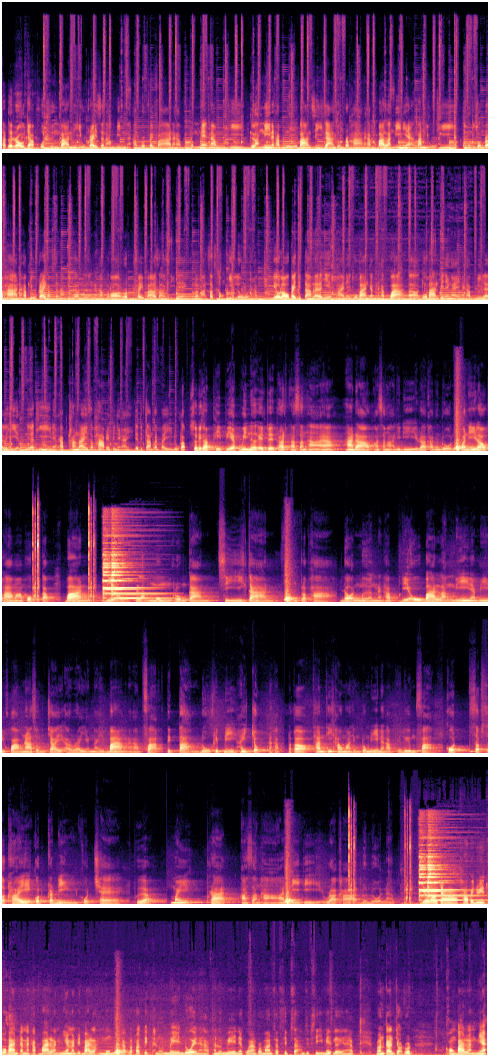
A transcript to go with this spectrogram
ถ้าเกิดเราจะพูดถึงบ้านที่อยู่ใกล้สนามบินนะครับรถไฟฟ้านะครับ ผมแนะนำที่หลังนี้นะครับหมู่บ้านสีการสงประพานะครับ บ้านหลังนี้เนี่ยตั้งอยู่ที่ถนนสงประพานะครับอยู่ใกล้กับสนามบินดอนเมืองนะครับแล้วก็รถไฟฟ้าสายสีแดง ประมาณสัก 2 กิโลนะครับ เดี๋ยวเราไปติดตามรายละเอียดภายในตัวบ้านกันนะครับ ว่าตัวบ้านเป็นยังไงนะครับ มีรายละเอียดเนื้อที่นะครับข้างในสภาพเนี่ยเป็นยังไง เดี๋ยวติดตามกันไปดูครับ สวัสดีครับ พี่เปียกวินเนอร์เอสเตพัทอสังหา 5 ดาวอสังหาดีๆ ราคาโดนๆวันนี้เราพามาพบกับบ้าน เดี่ยวหลังมุมโครงการ สีการสงประพาดอนเมืองนะครับ เดี๋ยวบ้านหลังนี้เนี่ยมีความน่าสนใจอะไรยังไงบ้างนะครับ ฝากติดตามดูคลิปนี้ให้จบนะครับ แล้วก็ท่านที่เข้ามาถึงตรงนี้นะครับ อย่าลืมฝากกด subscribe กดกระดิ่ง กดแชร์ เพื่อไม่พลาดอสังหาดีๆ ราคาโดนๆนะครับ เดี๋ยวเราจะเข้าไปดูในตัวบ้านกันนะครับ บ้านหลังเนี้ยมันเป็นบ้านหลังมุมนะครับ แล้วก็ติดถนนเมนด้วยนะครับ ถนนเมนเนี่ยกว้างประมาณสัก 13-14 เมตรเลยนะครับเพราะนั้นการจอดรถของบ้านหลังเนี้ย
